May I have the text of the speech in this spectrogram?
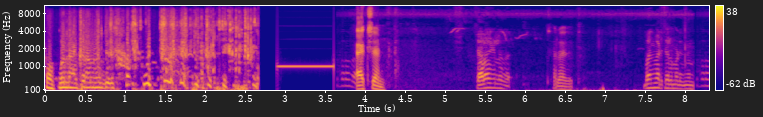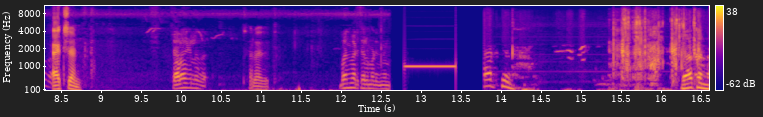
ಪಪ್ಪು ನಾಕ್ರ ಮಂಜು ಆಕ್ಷನ್ ಚೆನ್ನಾಗಿಲ್ಲದ ಚೆನ್ನಾಗಿತ್ತು ಬಂದ್ ಮಾಡಿ ಚಾಲು ಮಾಡಿ ನಿಮ್ ಆಕ್ಷನ್ ಚೆನ್ನಾಗಿಲ್ಲದ ಚೆನ್ನಾಗಿತ್ತು ಬಂದ್ ಮಾಡಿ ಚಾಲು ಮಾಡಿ ನಿಮ್ ಯಾಕಣ್ಣ?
